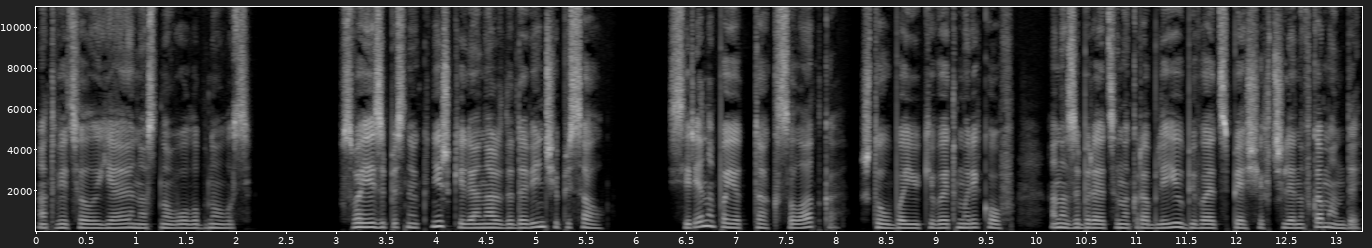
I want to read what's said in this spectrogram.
ответила я, и она снова улыбнулась. В своей записной книжке Леонардо да Винчи писал «Сирена поет так сладко, что убаюкивает моряков. Она забирается на корабли и убивает спящих членов команды».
